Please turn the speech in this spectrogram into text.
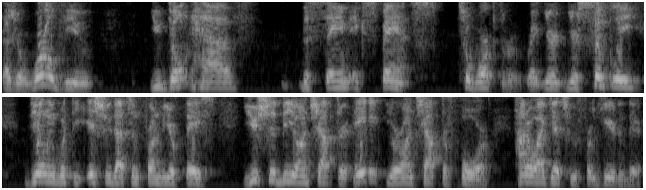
as your worldview, you don't have the same expanse to work through, right? You're you're simply dealing with the issue that's in front of your face you should be on chapter eight. You're on chapter four. How do I get you from here to there?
